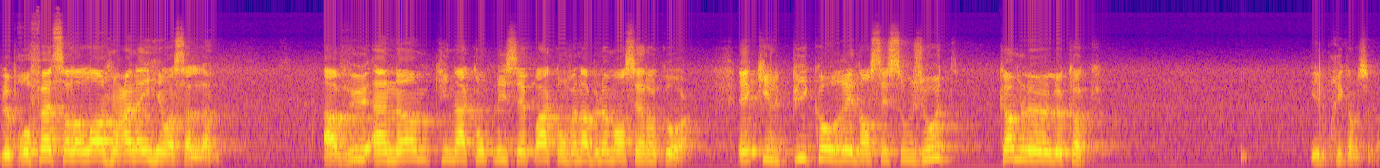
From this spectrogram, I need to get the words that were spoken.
le prophète sallallahu a vu un homme qui n'accomplissait pas convenablement ses recours et qu'il picorait dans ses sous comme le, coq. Il prie comme cela.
